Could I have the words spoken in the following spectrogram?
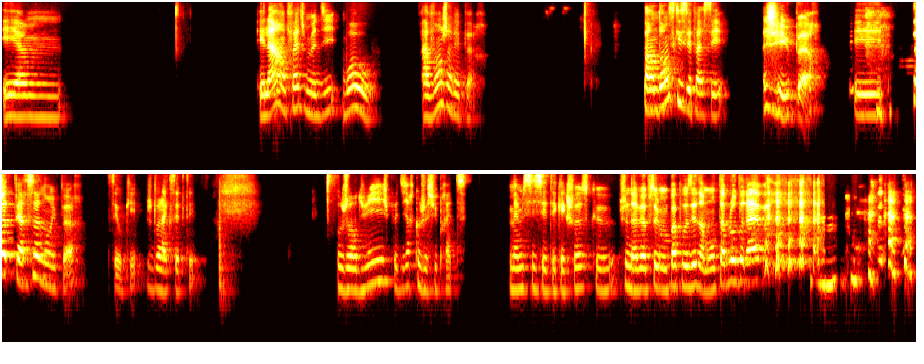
Et, euh, et là, en fait, je me dis, wow, avant, j'avais peur. Pendant ce qui s'est passé, j'ai eu peur. Et d'autres personnes ont eu peur. C'est OK, je dois l'accepter. Aujourd'hui, je peux dire que je suis prête, même si c'était quelque chose que je n'avais absolument pas posé dans mon tableau de rêve.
